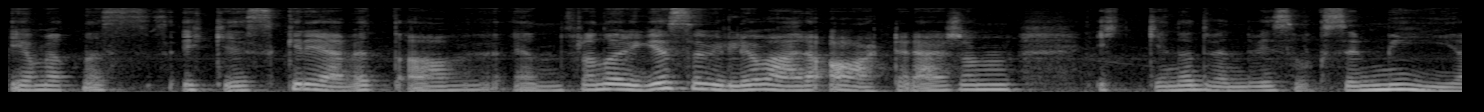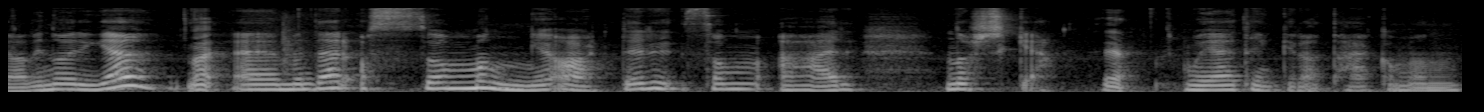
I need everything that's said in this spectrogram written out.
i og med at den er ikke skrevet av en fra Norge, så vil det jo være arter der som ikke nødvendigvis vokser mye av i Norge. Eh, men det er også mange arter som er norske. Ja. Og jeg tenker at her kan man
